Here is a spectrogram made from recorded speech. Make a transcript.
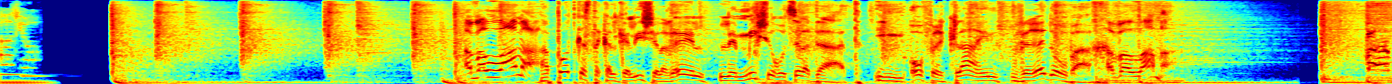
רדיו. אבל למה? הפודקאסט הכלכלי של הראל למי שרוצה לדעת, עם עופר קליין ורד אורבך. אבל למה? פעם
